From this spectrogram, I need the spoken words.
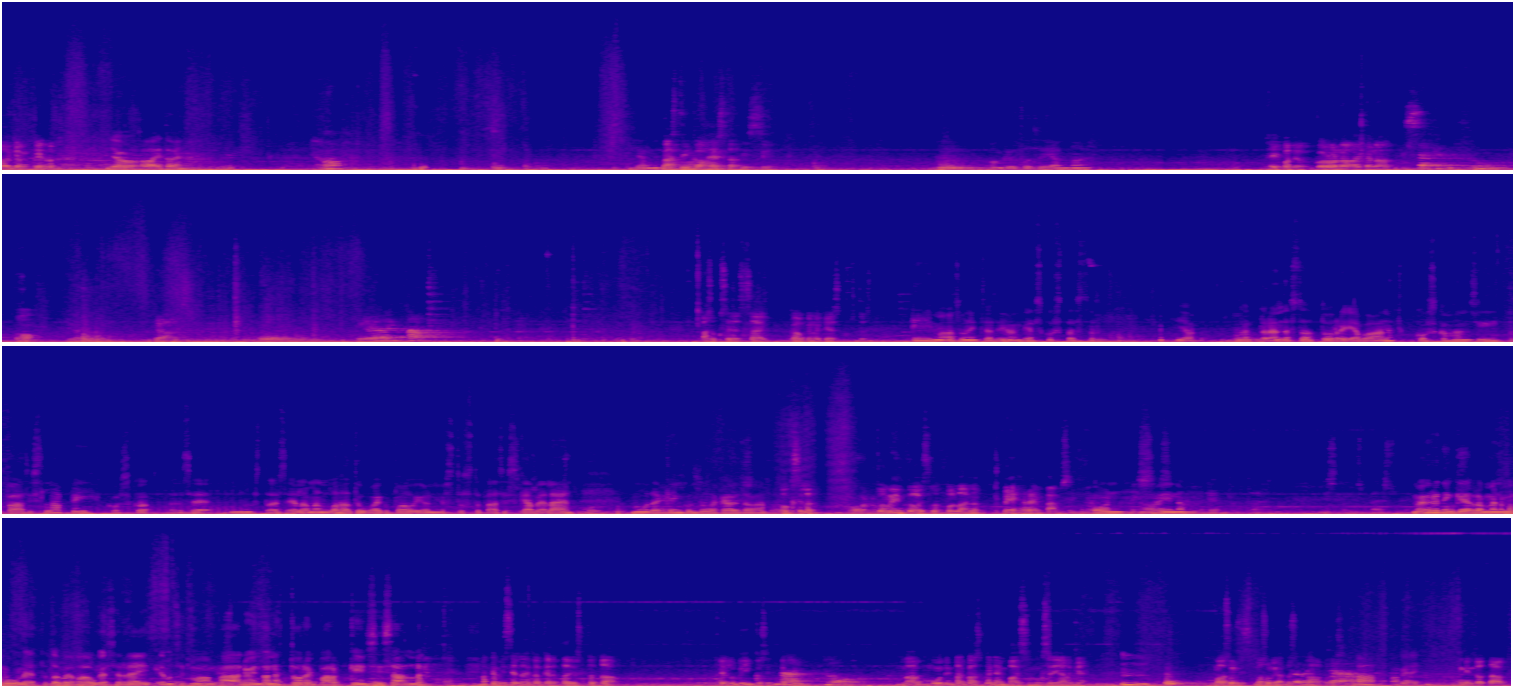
se oikein kerro. Joo, laitoin. Oh. Jännittävää. Päästiin kahdesta hissiin. On kyllä tosi jännää. Ei paljon korona-aikana. Oho. Jaa. Joo. Asuuko se jossain kaukana keskustasta? Ei, mä asun itse asiassa ihan keskustassa. Ja katselen tästä tuota toria vaan, että koskahan siitä pääsis läpi, koska se nostaisi elämänlaatua aika paljon, jos tuosta pääsis käveleen muutenkin kuin tuolla käytävää. Onko siellä torin toisella puolella aina vehreämpää? On aina. Mä yritin kerran mennä, mä luulin, että tuohon aukesi se reitti, mutta sitten mä vaan päädyin tonne toriparkkiin sisälle. Mä kävin siellä eka kertaa just tota, reilu viikko sitten. Mä muutin takaisin vedenpaisumuksen jälkeen. Mm. Mä asun, siis, mä asun ihan tässä naapurissa. Ah, okei. Okay. Niin tota,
